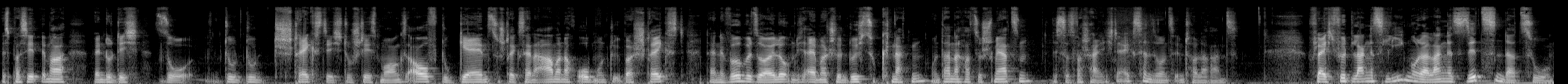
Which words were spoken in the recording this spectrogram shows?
es passiert immer, wenn du dich so, du, du streckst dich, du stehst morgens auf, du gähnst, du streckst deine Arme nach oben und du überstreckst deine Wirbelsäule, um dich einmal schön durchzuknacken und danach hast du Schmerzen, ist das wahrscheinlich eine Extensionsintoleranz. Vielleicht führt langes Liegen oder langes Sitzen dazu.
